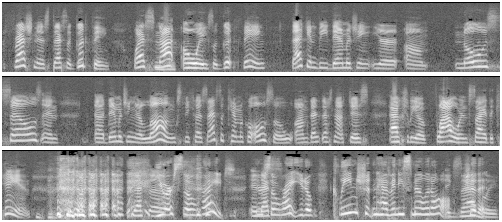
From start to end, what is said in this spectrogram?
freshness, that's a good thing. Well, that's not always a good thing. That can be damaging your um, nose cells and uh, damaging your lungs because that's a chemical also. Um, that, that's not just actually a flower inside the can. a, you are so right. You're so right. You know, clean shouldn't have any smell at all. It? exactly.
